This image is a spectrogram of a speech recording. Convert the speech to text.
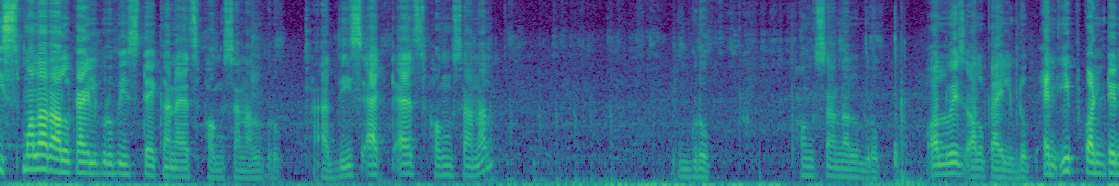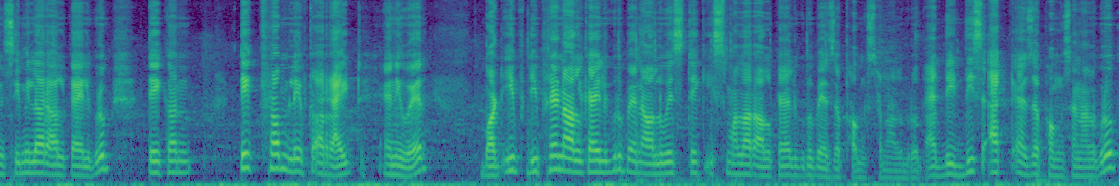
smaller alkyl group is taken as functional group. Uh, these act as functional group. Functional group. Always alkyl group. And if contain similar alkyl group taken take from left or right anywhere but if different alkyl group and always take smaller alkyl group as a functional group. And the, this act as a functional group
